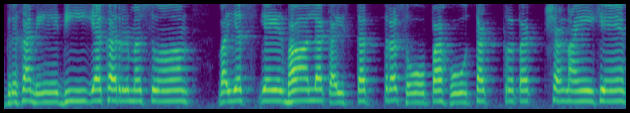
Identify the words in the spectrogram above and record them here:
गृहमेधीयकर्मसु। वयस्यैर्बालकैस्तत्र सोपहूतकृतक्षणैः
